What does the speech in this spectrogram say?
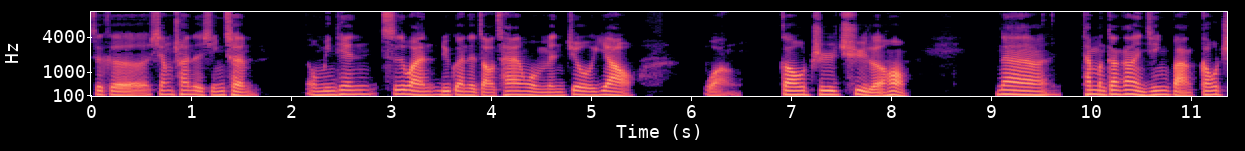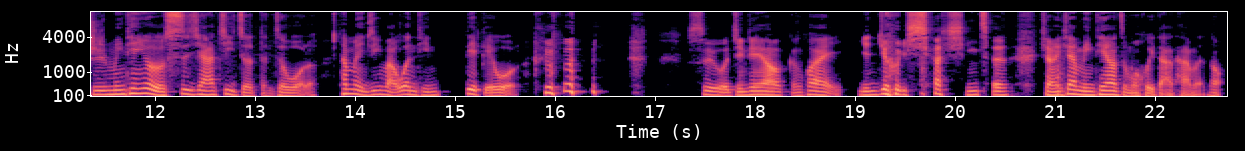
这个香川的行程。我明天吃完旅馆的早餐，我们就要往高知去了哈。那。他们刚刚已经把高知，明天又有四家记者等着我了。他们已经把问题列给我了，所以我今天要赶快研究一下行程，想一下明天要怎么回答他们哦。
